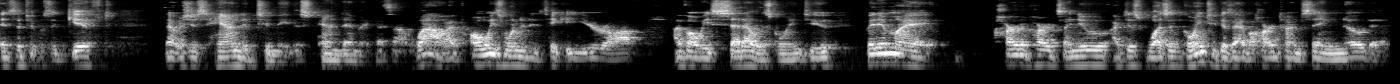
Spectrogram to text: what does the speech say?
as if it was a gift that was just handed to me this pandemic. I thought, wow, I've always wanted to take a year off. I've always said I was going to. But in my heart of hearts, I knew I just wasn't going to because I have a hard time saying no to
